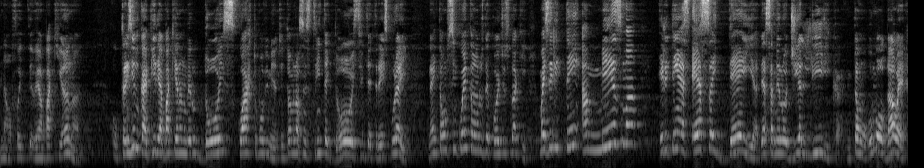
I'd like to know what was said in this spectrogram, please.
não, foi a Baquiana. O trenzinho do caipira é a Baquiana número 2, quarto movimento. Então, 1932, 33, por aí. Né? Então, 50 anos depois disso daqui. Mas ele tem a mesma ele tem essa ideia dessa melodia lírica. Então, o modal é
